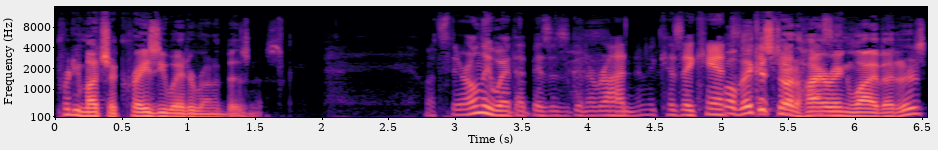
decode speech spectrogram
pretty much a crazy way to run a business. What's their only way that business is going to run because they can't. Well, they could start hiring live editors.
